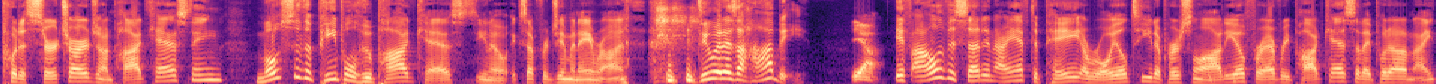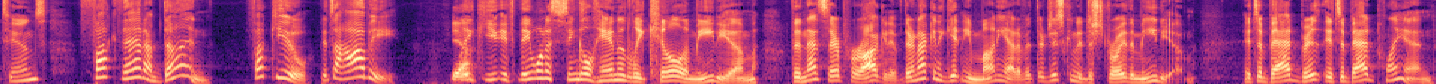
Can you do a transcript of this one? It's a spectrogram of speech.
put a surcharge on podcasting, most of the people who podcast, you know, except for Jim and Aaron, do it as a hobby Yeah, if all of a sudden I have to pay a royalty to personal audio for every podcast that I put out on iTunes, fuck that. I'm done. Fuck you. It's a hobby. yeah. Like, you, if they want to single handedly kill a medium, then that's their prerogative. They're not going to get any money out of it. They're just going to destroy the medium. It's a bad. It's a bad plan.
